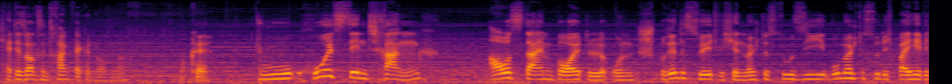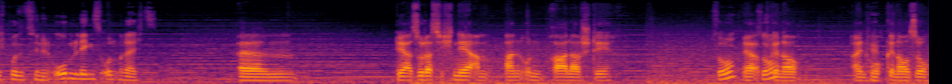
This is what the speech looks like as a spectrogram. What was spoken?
Ich hätte sonst den Trank weggenommen, ne? Okay. Du holst den Trank aus deinem Beutel und sprintest zu Hedwig hin. Möchtest du sie, wo möchtest du dich bei Hedwig positionieren? Oben, links, unten, rechts? Ähm, ja, so dass ich näher am, an Umbrala stehe. So? Ja, so? genau. Ein Okay. Hoch, genau so.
